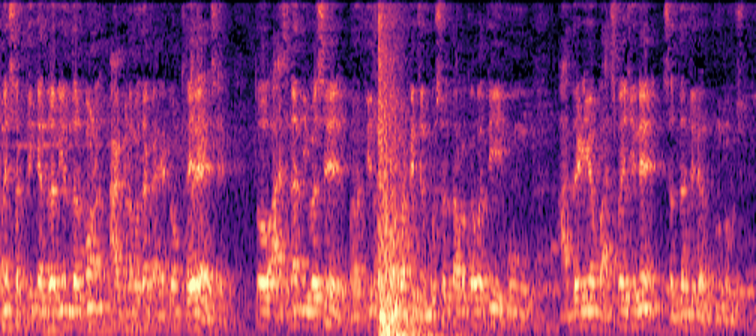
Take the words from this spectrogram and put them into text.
અને શક્તિ કેન્દ્રની અંદર પણ આ ઘણા બધા કાર્યક્રમ થઈ રહ્યા છે. તો આજના દિવસે ભારતીય જનતા પાર્ટી જંબુસર તાલુકા વતી હું આદરણીય વાજપેયીજીને શ્રદ્ધાંજલિ અર્પણ કરું છું.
